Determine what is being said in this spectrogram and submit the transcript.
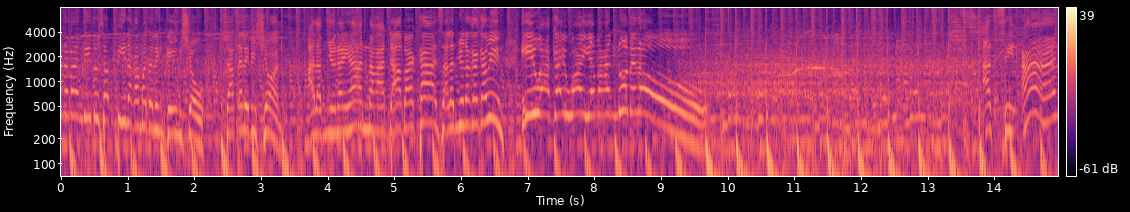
na naman dito sa pinakamadaling game show sa telebisyon. Alam nyo na yan, mga Dabar Cats. Alam nyo na gagawin. Iwagayway ang mga numero! At si Ann...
